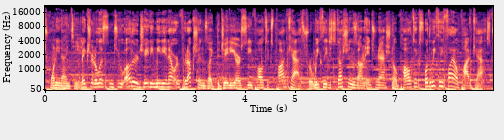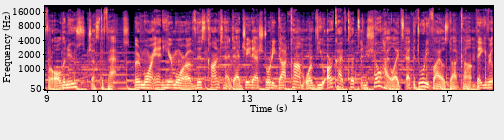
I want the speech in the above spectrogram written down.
2019. Make sure to listen to other JD Media Network productions like the JDRC Politics Podcast for weekly discussions on international politics, or the Weekly File Podcast for all the news, just the facts. Learn more and hear more of this content at j-doherty.com or view archive clips and show highlights at thedohertyfiles.com. Thank you for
